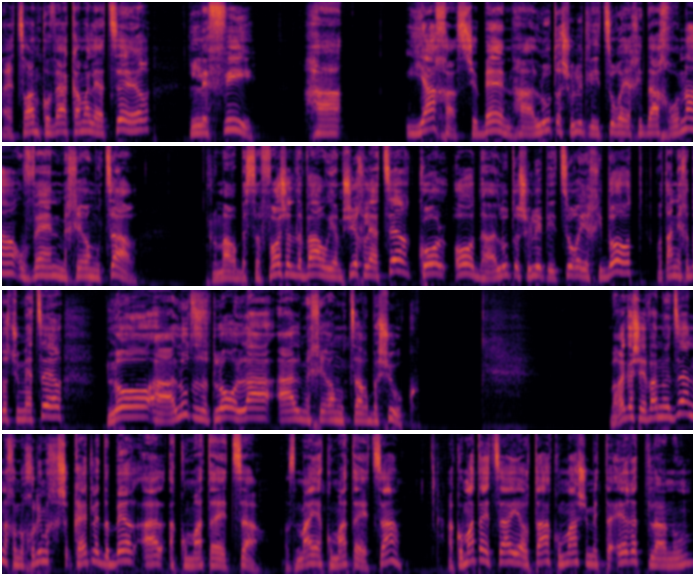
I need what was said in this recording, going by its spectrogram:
היצרן קובע כמה לייצר לפי היחס שבין העלות השולית לייצור היחידה האחרונה ובין מחיר המוצר. כלומר, בסופו של דבר הוא ימשיך לייצר כל עוד העלות השולית לייצור היחידות, אותן יחידות שהוא מייצר, לא, העלות הזאת לא עולה על מחיר המוצר בשוק. ברגע שהבנו את זה, אנחנו יכולים כעת לדבר על עקומת ההיצע. אז מהי עקומת ההיצע? עקומת ההיצע היא אותה עקומה שמתארת לנו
